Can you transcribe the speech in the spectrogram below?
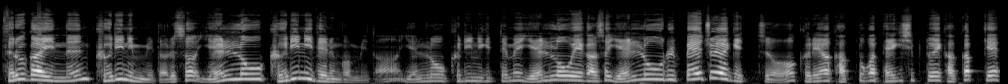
들어가 있는 그린입니다. 그래서 옐로우 그린이 되는 겁니다. 옐로우 그린이기 때문에 옐로우에 가서 옐로우를 빼줘야겠죠. 그래야 각도가 120도에 가깝게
